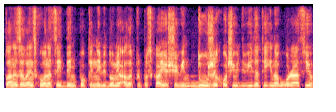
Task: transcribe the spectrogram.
Плани Зеленського на цей день поки невідомі, але припускаю, що він дуже хоче відвідати інавгурацію,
